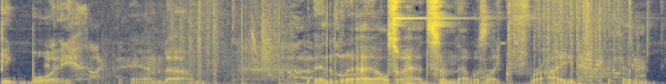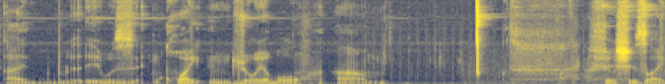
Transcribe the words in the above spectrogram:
big boy, and um, then I also had some that was like fried, and I it was quite enjoyable. Um, fish is like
